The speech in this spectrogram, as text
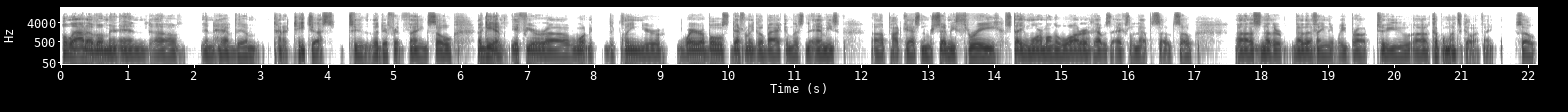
pull out of them and and, uh, and have them kind of teach us to the different things. So again, if you're uh, wanting to clean your wearables, definitely go back and listen to Emmy's uh, podcast number 73, Staying Warm on the Water. That was an excellent episode. So uh, that's another another thing that we brought to you uh, a couple months ago, I think. So,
